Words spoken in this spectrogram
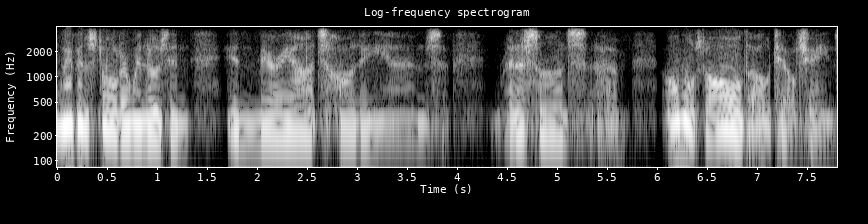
we've installed our windows in in Marriott's, Holiday Inns, Renaissance. Um, almost all the hotel chains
